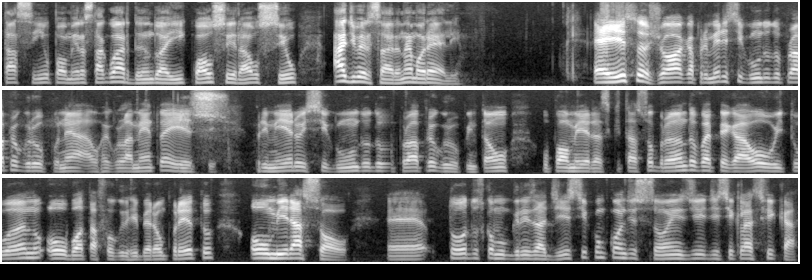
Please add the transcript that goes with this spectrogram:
tá sim, o Palmeiras está aguardando aí qual será o seu adversário, né, Morelli? É isso, joga primeiro e segundo do próprio grupo, né? O regulamento é esse. Isso. Primeiro e segundo do próprio grupo. Então, o Palmeiras que está sobrando vai pegar ou o Ituano, ou o Botafogo de Ribeirão Preto, ou o Mirassol. É, todos, como o Grisa disse, com condições de, de se classificar.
